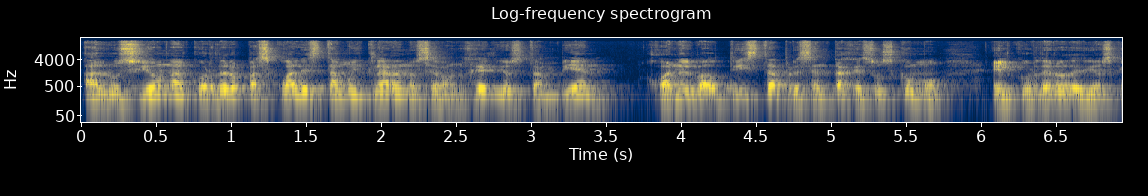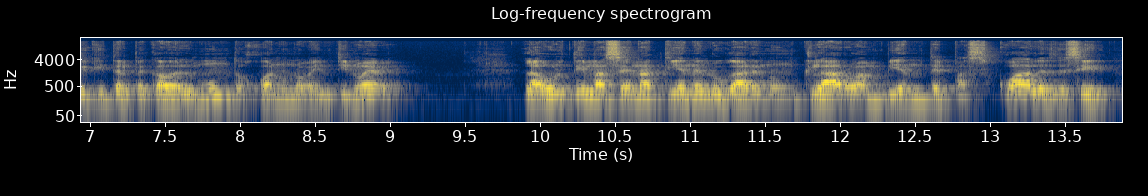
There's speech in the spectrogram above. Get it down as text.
alusión al Cordero Pascual está muy clara en los Evangelios también. Juan el Bautista presenta a Jesús como el Cordero de Dios que quita el pecado del mundo, Juan 1.29. La última cena tiene lugar en un claro ambiente pascual, es decir,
